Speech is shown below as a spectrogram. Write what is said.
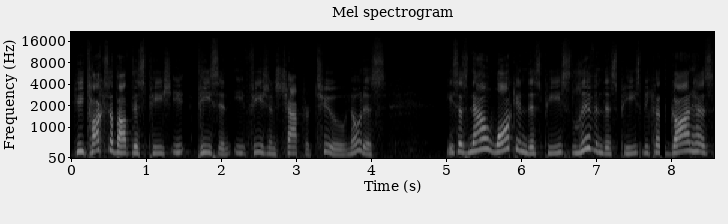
He talks about this peace, peace in Ephesians chapter 2. Notice, he says, Now walk in this peace, live in this peace, because God has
